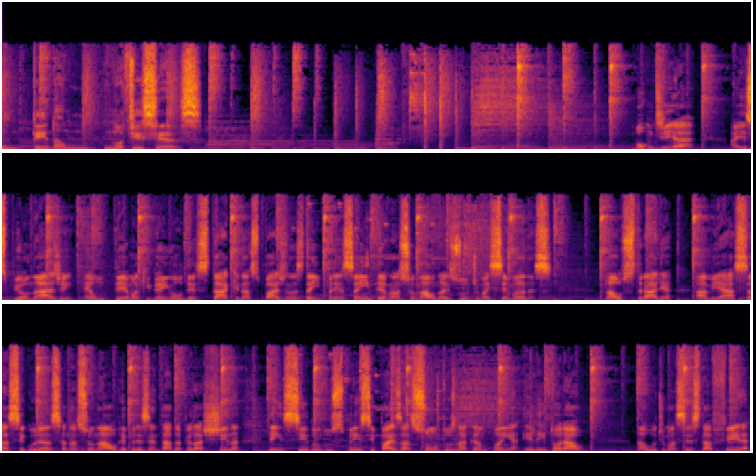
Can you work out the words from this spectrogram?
Antena 1 Notícias. Bom dia! A espionagem é um tema que ganhou destaque nas páginas da imprensa internacional nas últimas semanas. Na Austrália, a ameaça à segurança nacional representada pela China tem sido um dos principais assuntos na campanha eleitoral. Na última sexta-feira,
